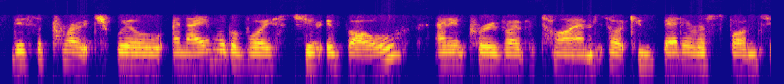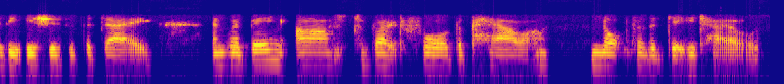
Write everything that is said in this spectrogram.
This approach will enable the voice to evolve and improve over time so it can better respond to the issues of the day. And we're being asked to vote for the power, not for the details.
